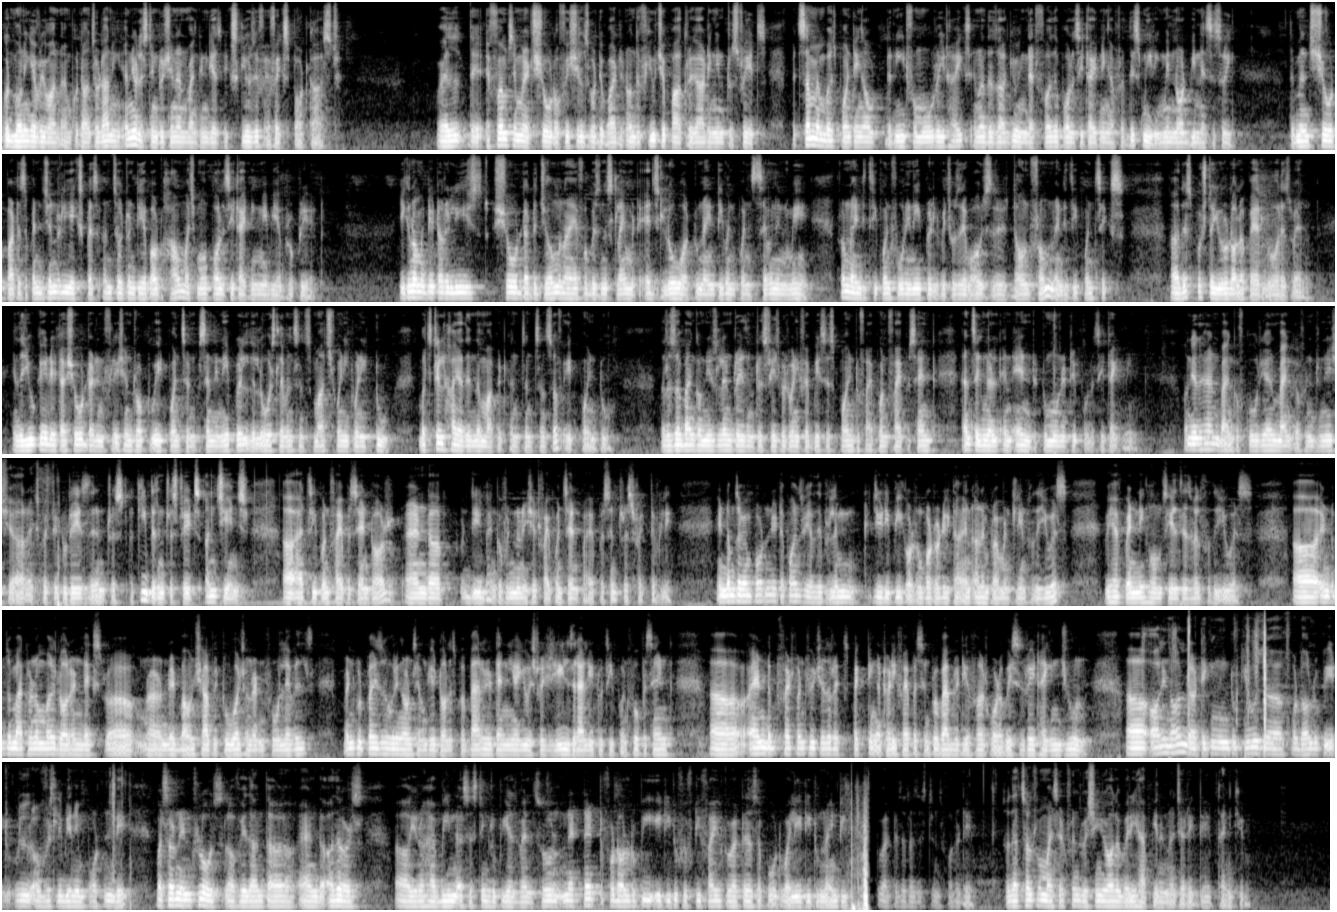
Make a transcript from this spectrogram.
Good morning, everyone. I'm Kunal Sodani, and you're listening to Shinhan Bank India's exclusive FX podcast. Well, the FOMC minutes showed officials were divided on the future path regarding interest rates, with some members pointing out the need for more rate hikes and others arguing that further policy tightening after this meeting may not be necessary. The minutes showed participants generally express uncertainty about how much more policy tightening may be appropriate. Economic data released showed that the German IFO business climate edged lower to 91.7 in May from 93.4 in April, which was revised down from 93.6. Uh, this pushed the euro dollar pair lower as well. In the UK, data showed that inflation dropped to 8.7% in April, the lowest level since March 2022, but still higher than the market consensus of 8.2. The Reserve Bank of New Zealand raised interest rates by 25 basis points to 5.5% and signaled an end to monetary policy tightening. On the other hand, Bank of Korea and Bank of Indonesia are expected to raise their interest, uh, keep their interest rates unchanged uh, at 3.5% or and uh, the Bank of Indonesia at 5.75% respectively. In terms of important data points, we have the prelim GDP quarter-on-quarter data and unemployment claims for the US. We have pending home sales as well for the US. Uh, in terms of macro numbers, dollar index uh, did bounce sharply towards 104 levels. Brent crude price hovering around $78 per barrel. 10-year US Treasury yields rallied to 3.4%. Uh, and Fed Fund futures are expecting a 35% probability of a quarter basis rate hike in June. Uh, all in all, uh, taking into cues uh, for dollar rupee, it will obviously be an important day. But certain inflows of Vedanta and others uh, you know have been assisting rupee as well. So net net for dollar rupee 80 to 55 to act as a support while 80 to 90 to act as a resistance for the day. So that's all from my side friends. Wishing you all a very happy and energetic day. Thank you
